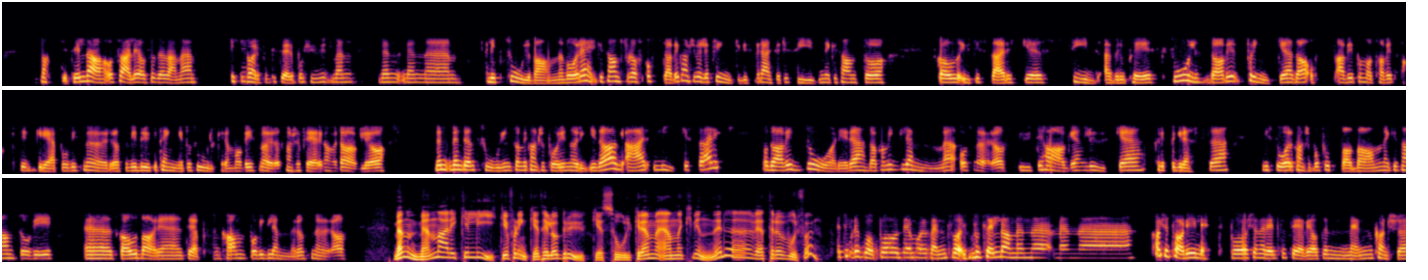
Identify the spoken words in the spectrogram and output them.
snakke til. da, Og særlig også det der med ikke bare fokusere på hud, men, men, men uh, litt solvanene våre. ikke sant? For ofte er vi kanskje veldig flinke hvis vi reiser til Syden ikke sant? og skal ut i sterk uh, sydeuropeisk sol. Da er vi flinke. Da er vi på en måte, har vi et aktivt grep hvor vi smører oss og vi bruker penger på solkrem og vi smører oss kanskje flere ganger daglig. og men, men, den solen som vi kanskje får i Norge i dag, er like sterk. Og da er vi dårligere. Da kan vi glemme å smøre oss. Ut i hagen, luke, klippe gresset. Vi står kanskje på fotballbanen, ikke sant. Og vi eh, skal bare se på en kamp, og vi glemmer å smøre oss. Men menn er ikke like flinke til å bruke solkrem enn kvinner. Vet dere hvorfor? Jeg tror det går på Det må jo menn svare på selv, da. Men, eh, men uh, kanskje tar de lett på Generelt så ser vi at menn kanskje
